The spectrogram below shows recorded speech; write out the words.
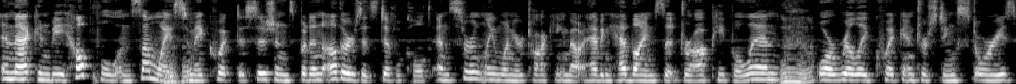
and that can be helpful in some ways Mhm. to make quick decisions but in others it's difficult and certainly when you're talking about having headlines that draw people in hmm or really quick interesting stories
